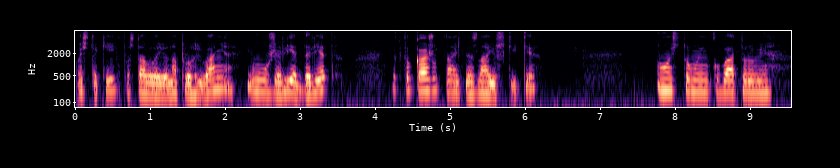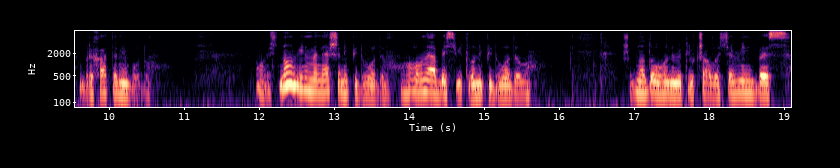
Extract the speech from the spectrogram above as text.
Ось такий. Поставила його на прогрівання. Йому вже літ да літ, як то кажуть, навіть не знаю скільки. Ось тому інкубаторові брехати не буду. Ось, ну він мене ще не підводив. Головне, аби світло не підводило щоб надовго не виключалося. Він без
